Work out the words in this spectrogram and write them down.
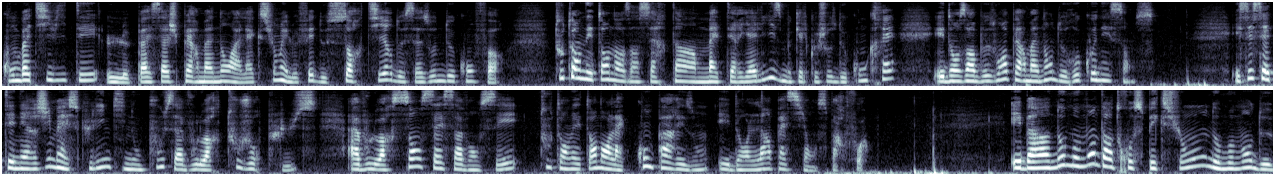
combativité, le passage permanent à l'action et le fait de sortir de sa zone de confort, tout en étant dans un certain matérialisme, quelque chose de concret, et dans un besoin permanent de reconnaissance. Et c'est cette énergie masculine qui nous pousse à vouloir toujours plus, à vouloir sans cesse avancer, tout en étant dans la comparaison et dans l'impatience parfois. Eh ben, nos moments d'introspection, nos moments de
